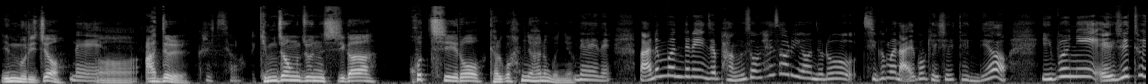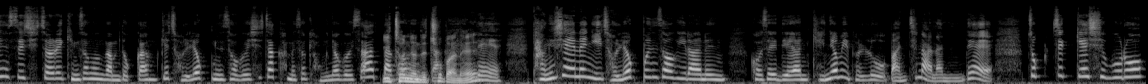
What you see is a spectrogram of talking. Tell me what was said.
인물이죠. 네. 어, 아들. 그렇죠. 김정준 씨가 코치로 결국 합류하는군요. 네네. 많은 분들이 이제 방송 해설위원으로 지금은 알고 계실 텐데요. 이분이 LG 트윈스 시절에 김성근 감독과 함께 전력 분석을 시작하면서 경력을 쌓았다고 2000년대 합니다. 초반에. 네. 당시에는 이 전력 분석이라는 것에 대한 개념이 별로 많지는 않았는데 쪽집게식으로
